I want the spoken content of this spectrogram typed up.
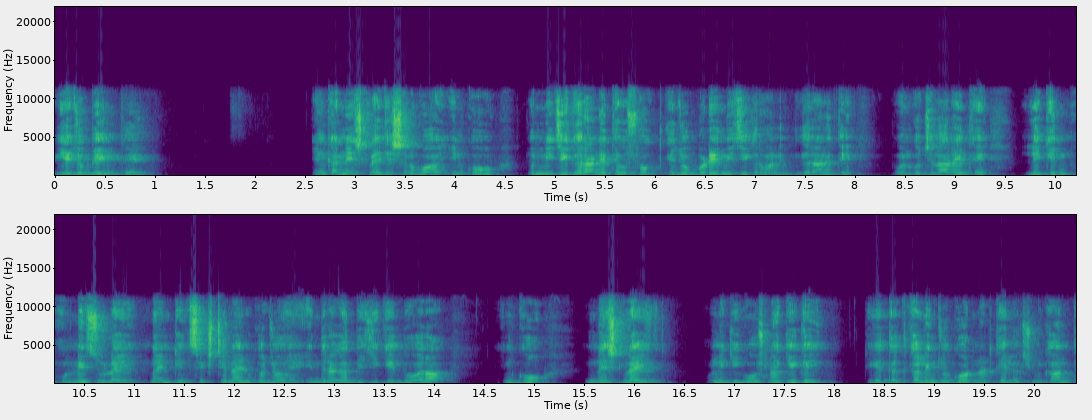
ये जो बैंक थे, इनका नेशनलाइजेशन हुआ। इनको जो निजी घराने थे, उस वक्त के जो बड़े निजी घराने घराने थे, वो इनको चला रहे थे। लेकिन 19 जुलाई 1969 को जो है, इंदिरा गांधी जी के द्वारा इनको नेशनलाइज होने की घोषणा की गई। ठीक है, तत्कालीन जो गवर्नर थे, लक्ष्मीकांत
